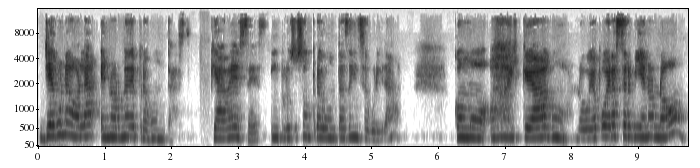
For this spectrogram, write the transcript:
llega una ola enorme de preguntas, que a veces incluso son preguntas de inseguridad, como, ay, ¿qué hago? ¿Lo voy a poder hacer bien o no?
